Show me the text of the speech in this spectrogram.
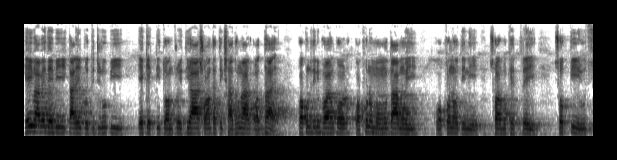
এইভাবে দেবী কালীর প্রতিটি রূপই এক একটি তন্ত্র, ইতিহাস ও আধ্যাত্মিক সাধনার অধ্যায়। কখনো তিনি ভয়ঙ্কর, কখনো মমতাময়ী, কখনো তিনি সর্বক্ষেত্রেই শক্তির উৎস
